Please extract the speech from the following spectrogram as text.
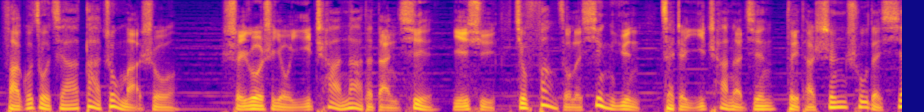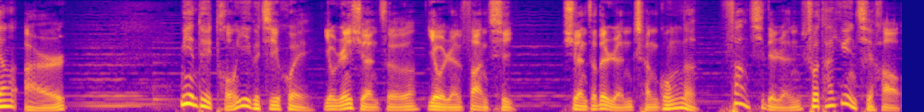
法国作家大仲马说。谁若是有一刹那的胆怯，也许就放走了幸运在这一刹那间对他伸出的香饵。面对同一个机会，有人选择，有人放弃。选择的人成功了，放弃的人说他运气好，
